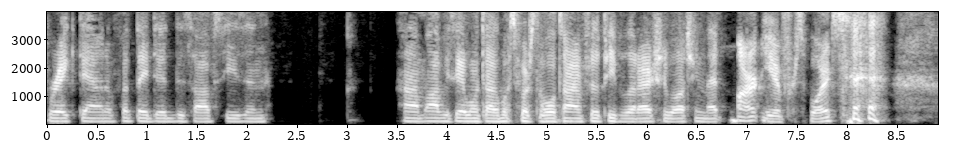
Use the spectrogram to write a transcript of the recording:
breakdown of what they did this off season. Um, obviously, I won't talk about sports the whole time for the people that are actually watching that aren't here for sports.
